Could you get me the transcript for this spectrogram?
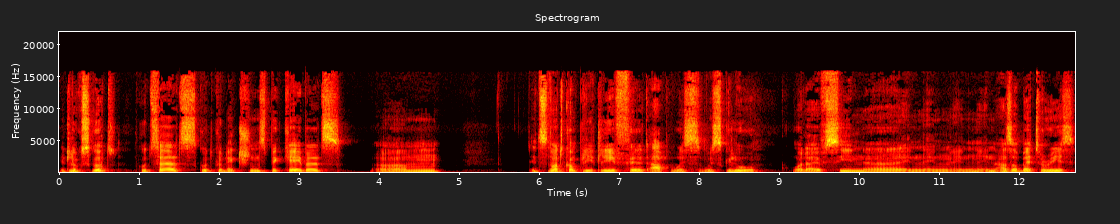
it looks good. Good cells, good connections, big cables. Um, it's not completely filled up with, with glue, what I've seen uh, in, in, in, in other batteries.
